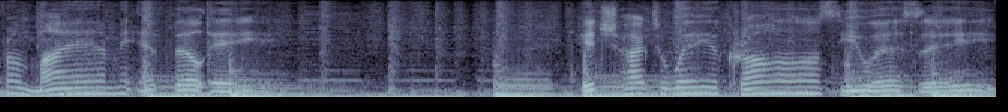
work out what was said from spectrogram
from Miami, FLA. Hitchhiked away across USA.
